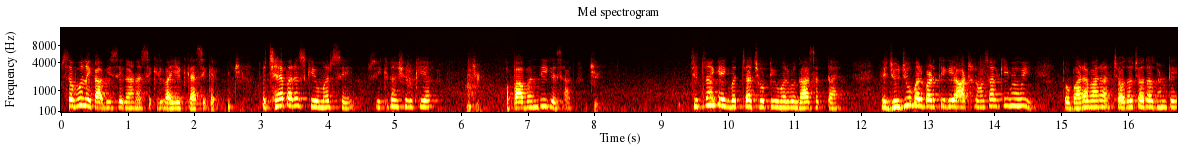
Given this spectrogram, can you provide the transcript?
سبوں نے کہا بھی سے گانا سکھلوائیے کلاسیکل۔ جی۔ تو چھ برس کی عمر سے سیکھنا شروع کیا جی۔ اور پابندی کے ساتھ۔ جی۔ جتنا کہ ایک بچہ چھوٹی عمر میں گا سکتا ہے۔ پھر جو جو عمر بڑھتی گئی آٹھ نو سال کی میں ہوئی تو بارہ بارہ چودہ چودہ گھنٹے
